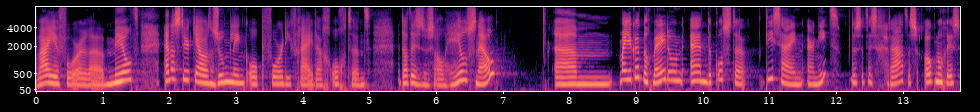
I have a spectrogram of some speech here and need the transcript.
waar je voor mailt. En dan stuur ik jou een Zoom-link op voor die vrijdagochtend. Dat is dus al heel snel. Um, maar je kunt nog meedoen en de kosten die zijn er niet. Dus het is gratis ook nog eens.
